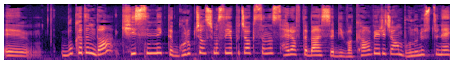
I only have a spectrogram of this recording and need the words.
Ee, bu kadın da kesinlikle grup çalışması yapacaksınız. Her hafta ben size bir vaka vereceğim. Bunun üstüne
